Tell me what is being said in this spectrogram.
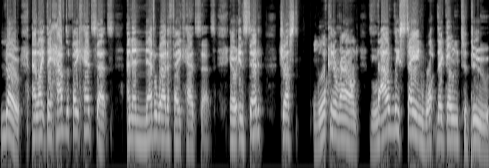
No, and like they have the fake headsets and then never wear the fake headsets. You know, instead just walking around loudly saying what they're going to do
